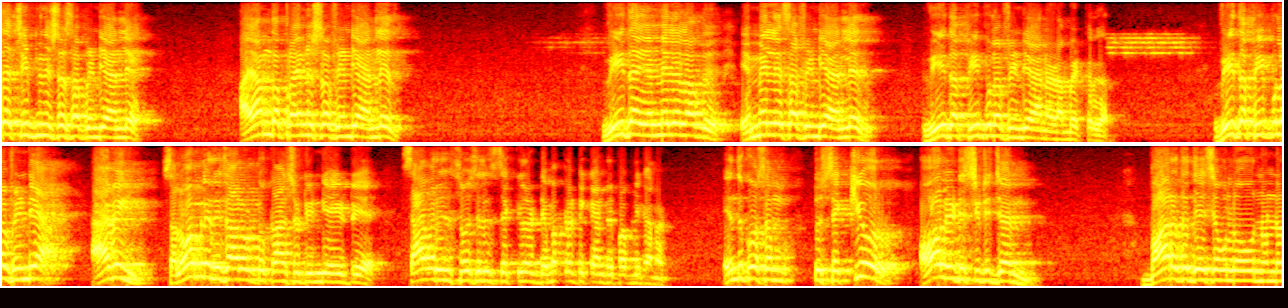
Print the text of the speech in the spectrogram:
the chief ministers of India అనలే I am the prime minister of India అనలేదు we the MLA of MLAs of India అనలేదు we the people of India అన్నాడు Ambedkar garu we the people of India having solemnly resolve to constitute India into sovereign socialist secular democratic and republic అన్నాడు ఎందుకోసం to secure all it citizen భారతదేశంలో ఉన్న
